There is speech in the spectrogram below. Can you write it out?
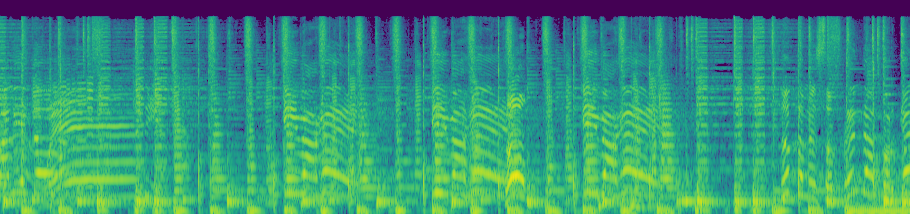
Buen día. Y bajé. Y bajé. Y bajé. No te me sorprendas porque.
